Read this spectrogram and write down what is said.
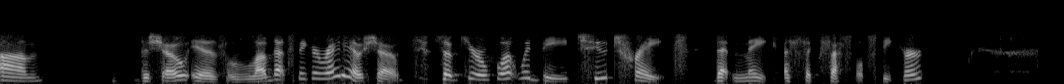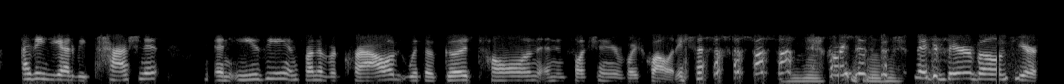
um, the show is Love That Speaker Radio Show. So, Kyra, what would be two traits that make a successful speaker? I think you got to be passionate and easy in front of a crowd with a good tone and inflection in your voice quality. mm-hmm. Let me just mm-hmm. make it bare bones here.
